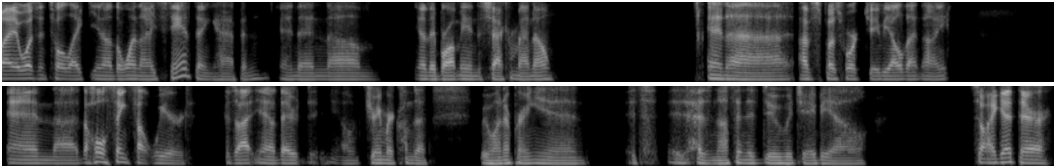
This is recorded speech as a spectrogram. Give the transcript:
But it wasn't until like you know the one night stand thing happened, and then um, you know they brought me into Sacramento, and uh, I was supposed to work JBL that night, and uh, the whole thing felt weird because I you know they you know Dreamer comes in we want to bring you in. It's it has nothing to do with JBL. So I get there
